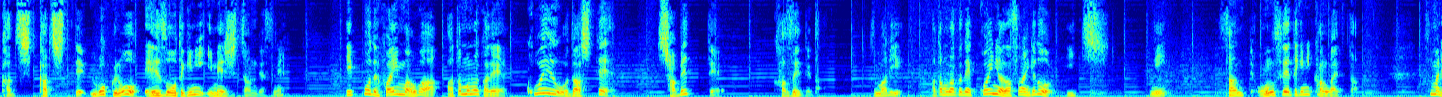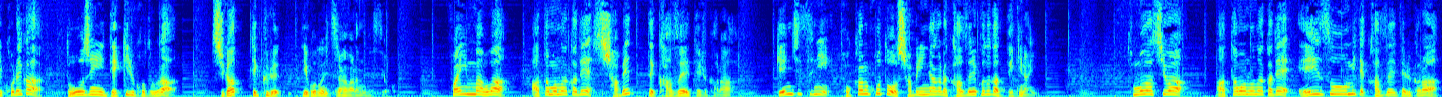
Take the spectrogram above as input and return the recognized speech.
カチカチって動くのを映像的にイメージしたんですね。一方でファインマンは頭の中で声を出して喋って数えてた。つまり、頭の中で声には出さないけど、1、2、3って音声的に考えてた。つまりこれが同時にできることが違ってくるっていうことにつながるんですよ。ファインマンは頭の中で喋って数えてるから、現実に他のことを喋りながら数えることができない。友達は頭の中で映像を見て数えてるから、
